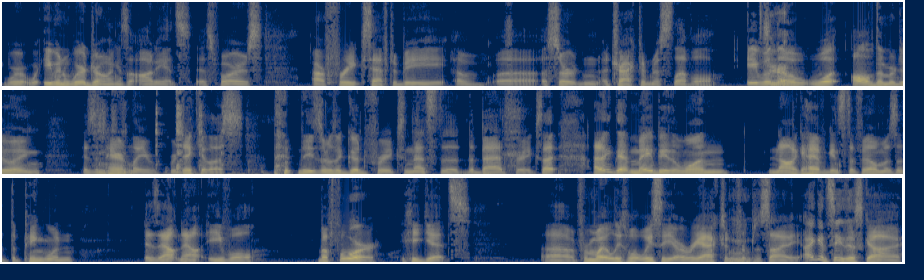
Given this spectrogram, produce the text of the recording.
where, where even we're drawing as an audience as far as our freaks have to be of uh, a certain attractiveness level, even Sure. though what all of them are doing is inherently ridiculous. These are the good freaks, and that's the the bad freaks. I I think that may be the one knock I have against the film is that the penguin is out and out evil before he gets, uh, from what at least what we see, a reaction from society. I can see this guy,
